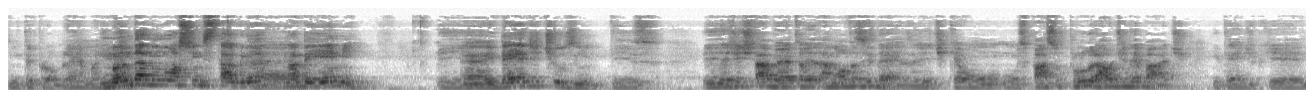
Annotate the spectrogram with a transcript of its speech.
não tem problema. Gente... Manda no nosso Instagram, é... na DM. E... É, ideia de tiozinho. Isso. E a gente está aberto a novas ideias. A gente quer um, um, espaço plural de debate, entende? Porque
